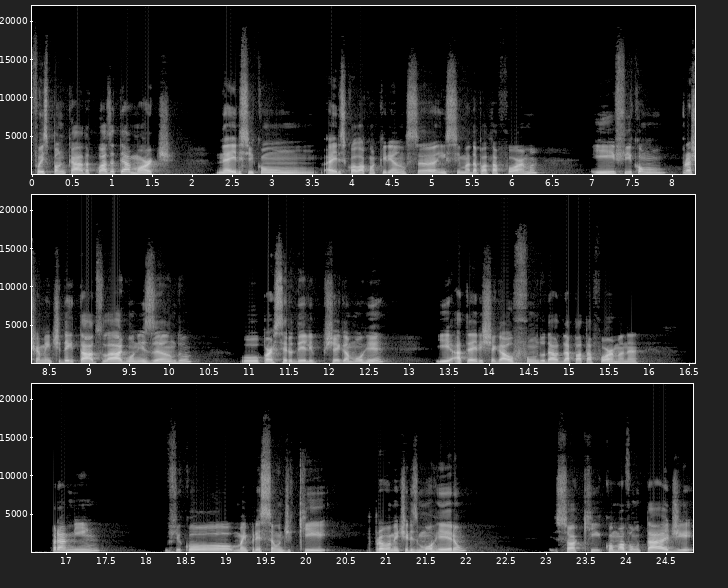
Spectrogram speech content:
foi espancado quase até a morte né? Eles ficam, aí eles colocam a criança em cima da plataforma e ficam praticamente deitados lá, agonizando. O parceiro dele chega a morrer e até ele chegar ao fundo da, da plataforma, né? Para mim, ficou uma impressão de que provavelmente eles morreram, só que como a vontade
